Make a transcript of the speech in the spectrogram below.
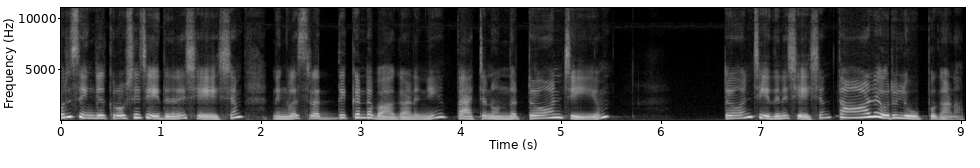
ഒരു സിംഗിൾ ക്രോഷ്യ ചെയ്തതിന് ശേഷം നിങ്ങൾ ശ്രദ്ധിക്കേണ്ട ഭാഗമാണ് ഇനി പാറ്റേൺ ഒന്ന് ടേൺ ചെയ്യും. ടേൺ ചെയ്തതിന് ശേഷം താഴെ ഒരു ലൂപ്പ് കാണാം.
